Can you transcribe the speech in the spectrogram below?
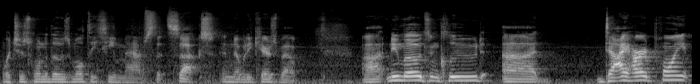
which is one of those multi team maps that sucks and nobody cares about. Uh, new modes include uh, Die Hard Point,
